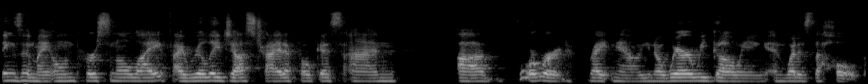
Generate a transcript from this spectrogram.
things in my own personal life, I really just try to focus on uh, forward right now? You know, where are we going and what is the hope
